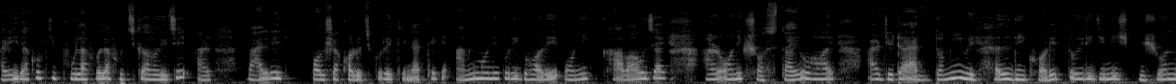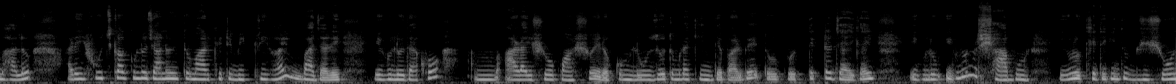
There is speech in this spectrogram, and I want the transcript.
আর এই দেখো কি ফুলা ফোলা ফুচকা হয়েছে। আর বাইরে পয়সা খরচ করে কেনার থেকে আমি মনে করি ঘরে অনেক খাওয়াও যায় আর অনেক সস্তায়ও হয়। আর যেটা একদমই হেলদি ঘরের তৈরি জিনিস ভীষণ ভালো। আর এই ফুচকাগুলো জানোই তো মার্কেটে বিক্রি হয়, বাজারে এগুলো দেখো আড়াইশো, পাঁচশো এরকম লুজও তোমরা কিনতে পারবে। তো প্রত্যেকটা জায়গায় এগুলো এগুলো না সাবুর, এগুলো খেতে কিন্তু ভীষণ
